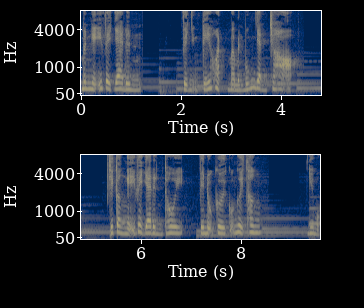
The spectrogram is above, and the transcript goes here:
Mình nghĩ về gia đình về những kế hoạch mà mình muốn dành cho họ. Chỉ cần nghĩ về gia đình thôi về nụ cười của người thân như một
